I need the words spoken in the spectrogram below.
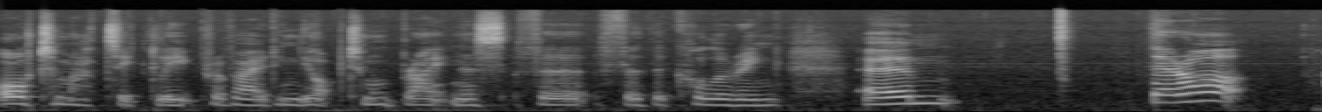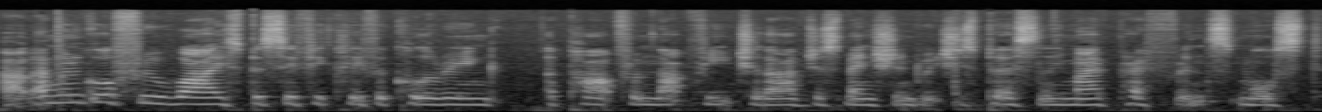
automatically providing the optimal brightness for for the colouring um, there are I'm going to go through why specifically for colouring apart from that feature that I've just mentioned, which is personally my preference, most,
